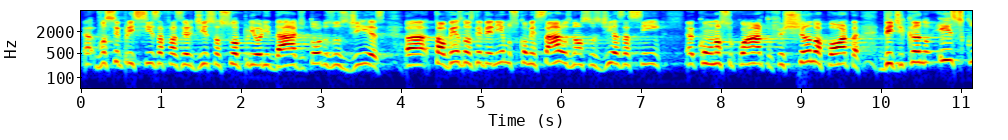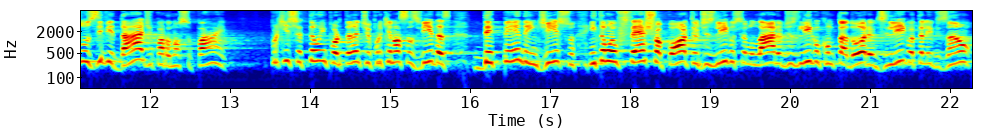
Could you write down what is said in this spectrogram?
É, você precisa fazer disso a sua prioridade todos os dias. Uh, talvez nós deveríamos começar os nossos dias assim, uh, com o nosso quarto, fechando a porta, dedicando exclusividade para o nosso Pai porque isso é tão importante, porque nossas vidas dependem disso. Então eu fecho a porta, eu desligo o celular, eu desligo o computador, eu desligo a televisão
